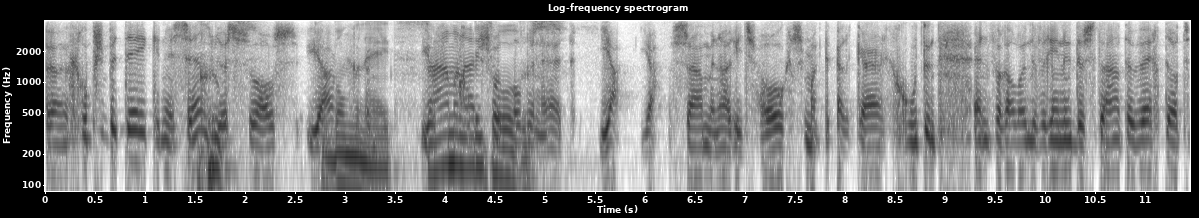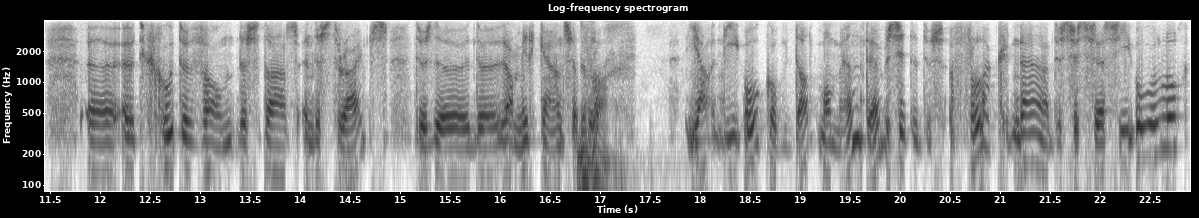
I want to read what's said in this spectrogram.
uh, groepsbetekenis. Hè? Groeps- Dus zoals... Ja, Verbondenheid. Ja, Samen naar iets hogers. Ja, ja, samen naar iets hogers, maar elkaar groeten. En vooral in de Verenigde Staten werd dat uh, het groeten van de Stars en de Stripes, dus de, de Amerikaanse de vlag. Ja, die ook op dat moment, hè, we zitten dus vlak na de secessieoorlog,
